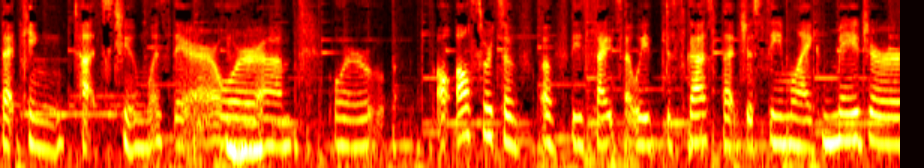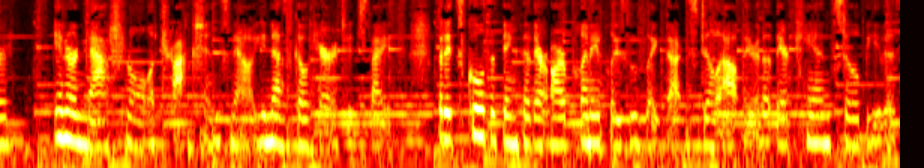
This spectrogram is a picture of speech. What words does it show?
that King Tut's tomb was there or, mm-hmm. um, or all, all, sorts of, of these sites that we've discussed that just seem like major international attractions now, UNESCO heritage sites. But it's cool to think that there are plenty of places like that still out there, that there can still be this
